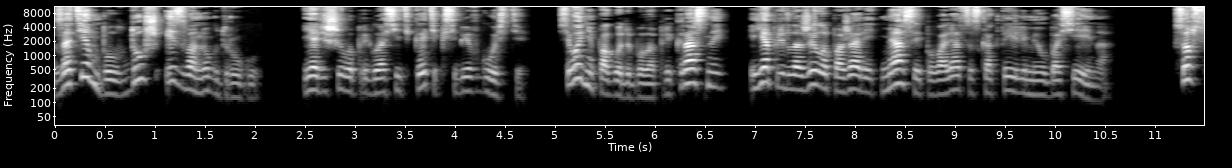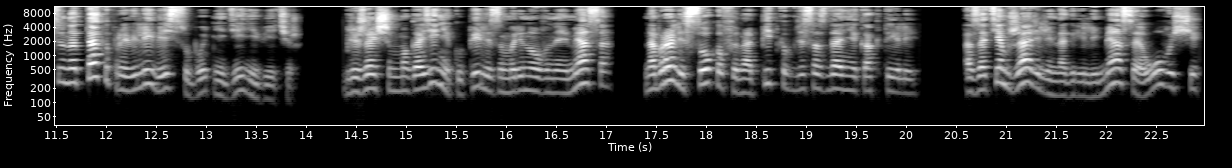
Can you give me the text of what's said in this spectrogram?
Затем был душ и звонок другу. Я решила пригласить Кэти к себе в гости. Сегодня погода была прекрасной, и я предложила пожарить мясо и поваляться с коктейлями у бассейна. Собственно, так и провели весь субботний день и вечер. В ближайшем магазине купили замаринованное мясо, набрали соков и напитков для создания коктейлей, а затем жарили на гриле мясо и овощи,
